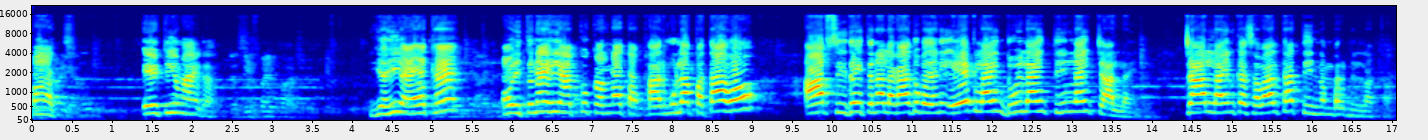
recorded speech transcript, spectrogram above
पाँच। एटीएम आएगा। यही आया था और इतना ही आपको करना था। फार्मूला पता हो आप सीधे इतना लगा दो यानी एक लाइन, दो लाइन, तीन लाइन, चार लाइन। चार लाइन का सवाल था, तीन नंबर मिलना था।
